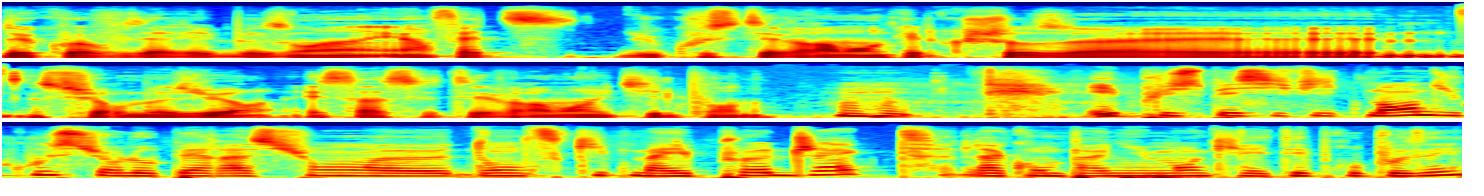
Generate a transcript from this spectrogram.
de quoi vous avez besoin. Et en fait, du coup, c'était vraiment quelque chose euh, sur mesure. Et ça, c'était vraiment utile pour nous. Mhm. Et plus spécifiquement, du coup, sur l'opération euh, Don't Skip My Project, l'accompagnement qui a été proposé?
